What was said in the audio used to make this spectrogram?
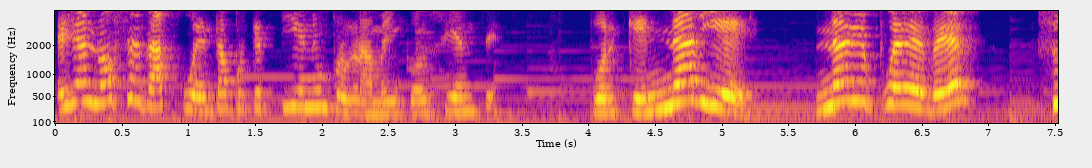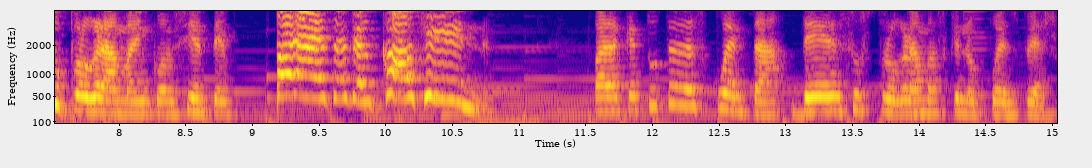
Ella no se da cuenta porque tiene un programa inconsciente. Porque nadie, nadie puede ver su programa inconsciente. Para eso es el coaching para que tú te des cuenta de esos programas que no puedes ver.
